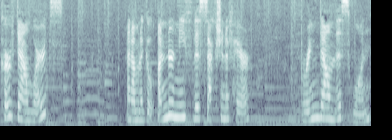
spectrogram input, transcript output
curve downwards, and I'm gonna go underneath this section of hair, bring down this one,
